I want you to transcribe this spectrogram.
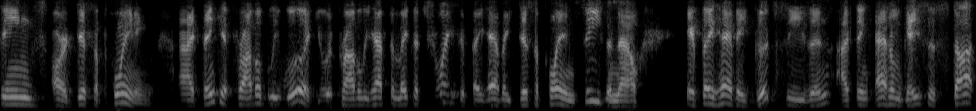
things are disappointing. I think it probably would. You would probably have to make a choice if they have a disappointing season. Now, if they have a good season, I think Adam Gase's stock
